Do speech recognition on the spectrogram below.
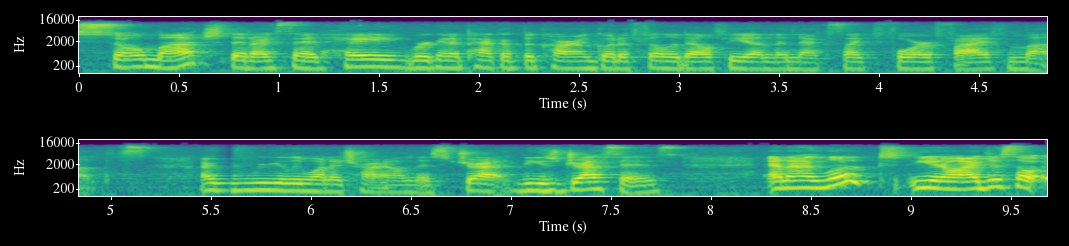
so much that I said, "Hey, we're going to pack up the car and go to Philadelphia in the next like 4 or 5 months. I really want to try on this dress these dresses." And I looked, you know, I just saw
